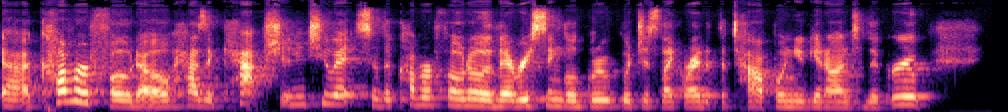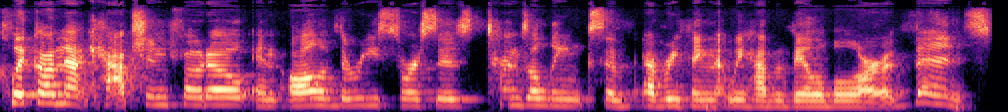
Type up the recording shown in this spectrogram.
uh, cover photo has a caption to it. So the cover photo of every single group, which is like right at the top when you get onto the group, click on that caption photo and all of the resources, tons of links of everything that we have available, our events,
